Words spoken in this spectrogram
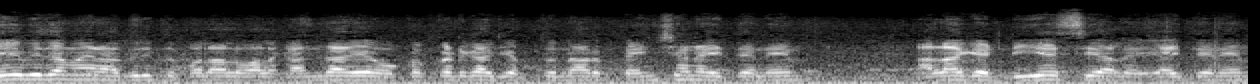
ఏ విధమైన అభివృద్ధి ఫలాలు వాళ్ళకి అందాయో ఒక్కొక్కటిగా చెప్తున్నారు. పెన్షన్ అయితేనేం అలాగే డిఎస్సి అయితేనేం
